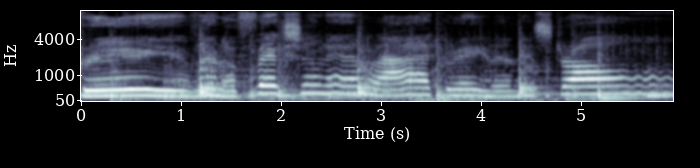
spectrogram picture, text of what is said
Craving affection and my craving is strong.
